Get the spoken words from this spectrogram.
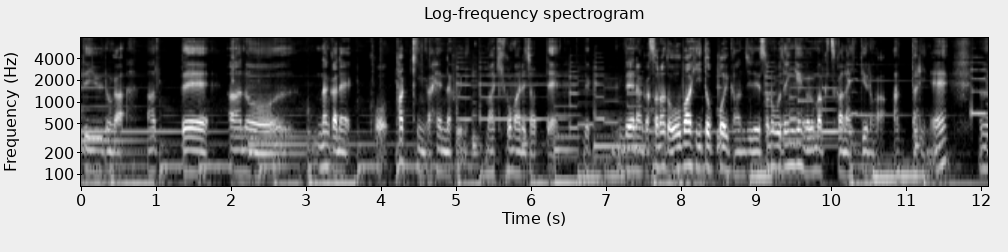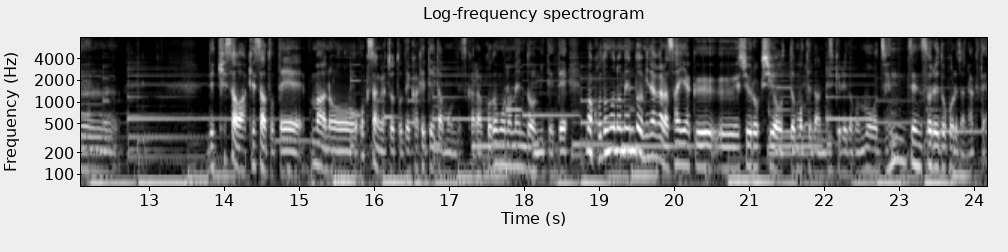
ていうのがあってあのなんかねこうパッキンが変な風に巻き込まれちゃって。ででなんかその後オーバーヒートっぽい感じでその後電源がうまくつかないっていうのがあったりね。うん。で今朝は今朝とて、まあ、あの奥さんがちょっと出かけてたもんですから子供の面倒を見てて、まあ、子供の面倒を見ながら最悪収録しようって思ってたんですけれどももう全然それどころじゃなくて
